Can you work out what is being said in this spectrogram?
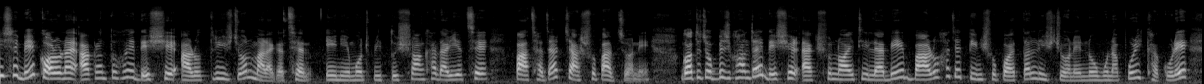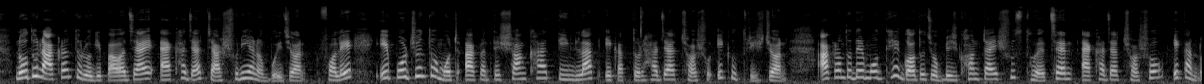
হিসেবে করোনায় আক্রান্ত হয়ে দেশে আরও ত্রিশ জন মারা গেছেন। এ নিয়ে মোট মৃত্যুর সংখ্যা দাঁড়িয়েছে পাঁচ হাজার চারশো পাঁচ জনে। গত চব্বিশ ঘন্টায় দেশের একশো নয়টি ল্যাবে বারো হাজার তিনশো পঁয়তাল্লিশ জনের নমুনা পরীক্ষা করে নতুন আক্রান্ত রোগী পাওয়া যায় এক হাজার চারশো নিরানব্বই জন। ফলে এ পর্যন্ত মোট আক্রান্তের সংখ্যা তিন লাখ একাত্তর হাজার ছশো একত্রিশ জন। আক্রান্তদের মধ্যে গত চব্বিশ ঘন্টায় সুস্থ হয়েছেন এক হাজার ছশো একান্ন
